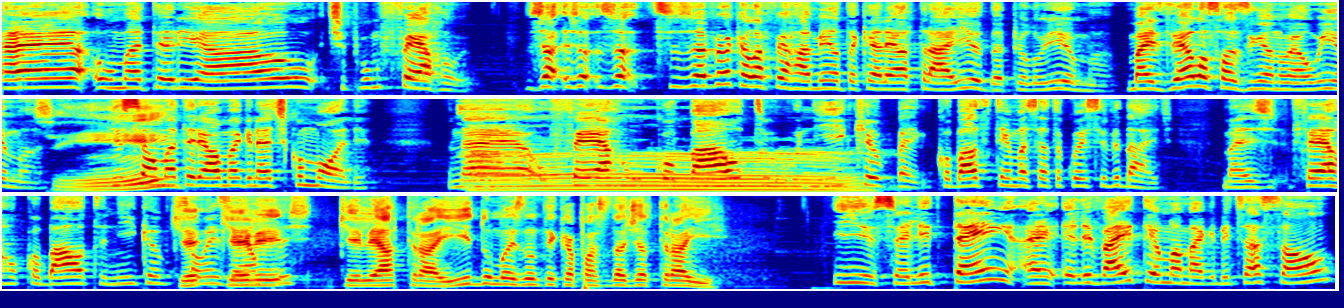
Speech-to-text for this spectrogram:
É um material, tipo um ferro. Já, já, já, você já viu aquela ferramenta que ela é atraída pelo ímã? Mas ela sozinha não é um ímã? Sim. Isso é um material magnético mole. Né? Ah. O ferro, o cobalto, o níquel. Bem, cobalto tem uma certa coercividade. Mas ferro, cobalto, níquel Que, são que ele, exemplos. que ele é atraído, mas não tem capacidade de atrair. Isso, ele tem, é, ele vai ter uma magnetização,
